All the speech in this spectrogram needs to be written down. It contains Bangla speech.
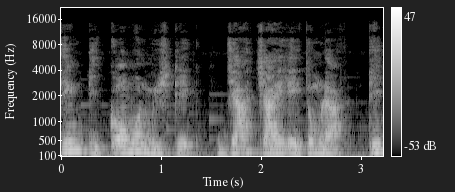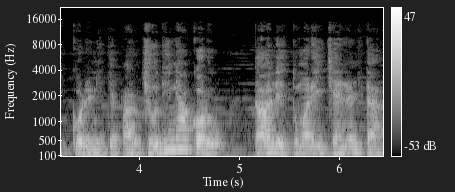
তিনটি কমন মিস্টেক যা চাইলেই তোমরা ঠিক করে নিতে পারো। যদি না করো, তাহলে তোমার এই চ্যানেলটা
